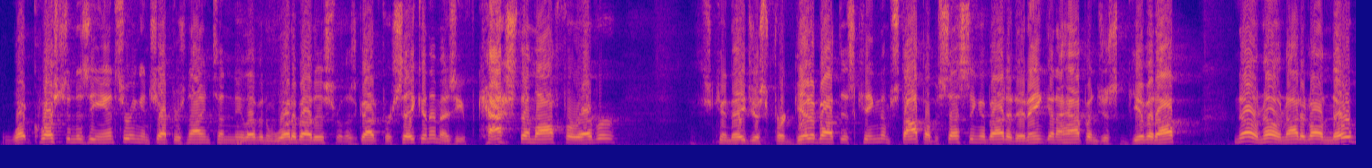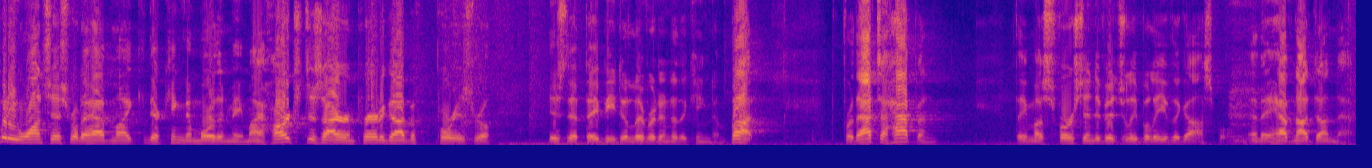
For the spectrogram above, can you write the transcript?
What question is he answering in chapters 9, 10, and 11? What about Israel? Has God forsaken them? Has he cast them off forever? Can they just forget about this kingdom? Stop obsessing about it? It ain't going to happen. Just give it up? No, no, not at all. Nobody wants Israel to have my, their kingdom more than me. My heart's desire and prayer to God before Israel is that they be delivered into the kingdom. But for that to happen, they must first individually believe the gospel, and they have not done that.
